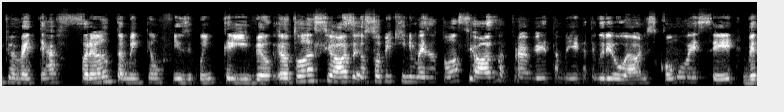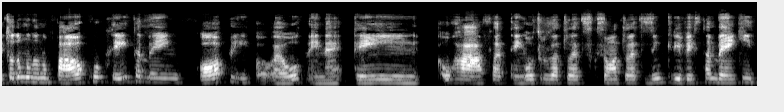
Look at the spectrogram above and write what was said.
Olímpia vai ter a Fran também, que tem um físico incrível. Eu tô ansiosa, eu sou biquíni, mas eu tô ansiosa para ver também a categoria Wellness, como vai ser, ver todo mundo no palco. Tem também Open, é Open, né? Tem o Rafa, tem outros atletas que são atletas incríveis também, que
